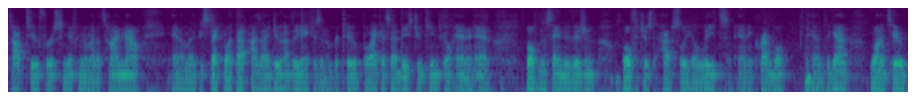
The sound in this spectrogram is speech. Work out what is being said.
top two for a significant amount of time now, and I'm going to be sticking with that as I do have the Yankees at number two. But like I said, these two teams go hand in hand, both in the same division, both just absolutely elites and incredible. And again, one and two.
